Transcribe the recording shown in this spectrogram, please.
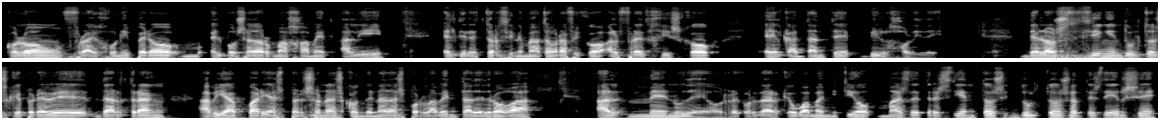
Colón, Fray Junípero, el boxeador Mohamed Ali, el director cinematográfico Alfred Hitchcock, el cantante Bill Holiday. De los 100 indultos que prevé dar Trump, había varias personas condenadas por la venta de droga al menudeo. Recordar que Obama emitió más de 300 indultos antes de irse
